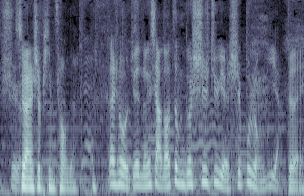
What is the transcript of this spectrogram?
是虽然是拼凑的，但是我觉得能想到这么多诗句也是不容易啊。对。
